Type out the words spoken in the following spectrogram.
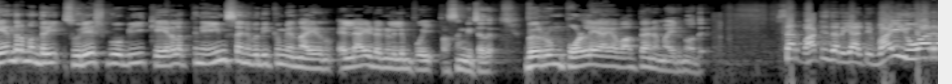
കേന്ദ്രമന്ത്രി സുരേഷ് ഗോപി കേരളത്തിന് എയിംസ് അനുവദിക്കും എന്നായിരുന്നു എല്ലായിടങ്ങളിലും പോയി പ്രസംഗിച്ചത്. വെറും പൊള്ളയായ വാഗ്ദാനമായിരുന്നു അത്. Sir what is the reality why you are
